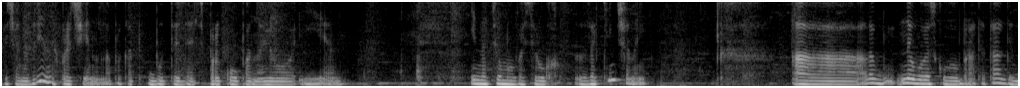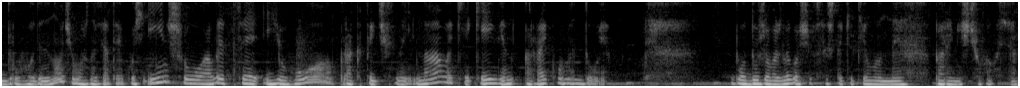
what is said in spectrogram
звичайно, з різних причин, наприклад, бути десь прикопаною і, і на цьому весь рух закінчений. Але не обов'язково брати так, другу годину ночі можна взяти якусь іншу, але це його практичний навик, який він рекомендує. Бо дуже важливо, щоб все ж таки тіло не переміщувалося.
